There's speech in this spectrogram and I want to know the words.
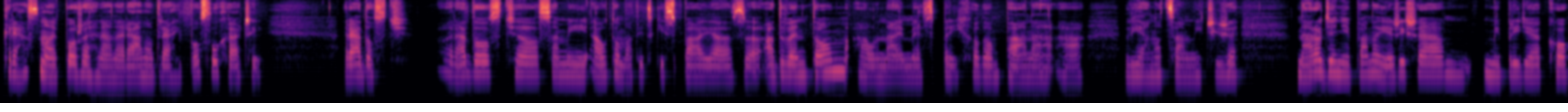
Krásne, požehnané ráno, drahí poslucháči. Radosť Radosť eh, sa mi automaticky spája s adventom, ale najmä s príchodom pána a Vianocami. Čiže narodenie pána Ježiša mi príde ako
